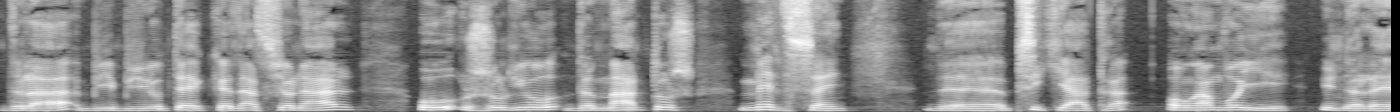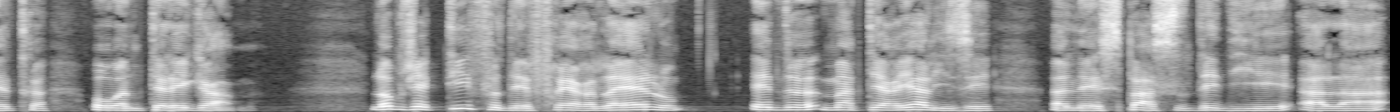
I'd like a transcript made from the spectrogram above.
de la Bibliothèque nationale, ou Julio de Matos, médecin, de psychiatre, ont envoyé une lettre ou un télégramme. L'objectif des frères Lel est de matérialiser un espace dédié à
